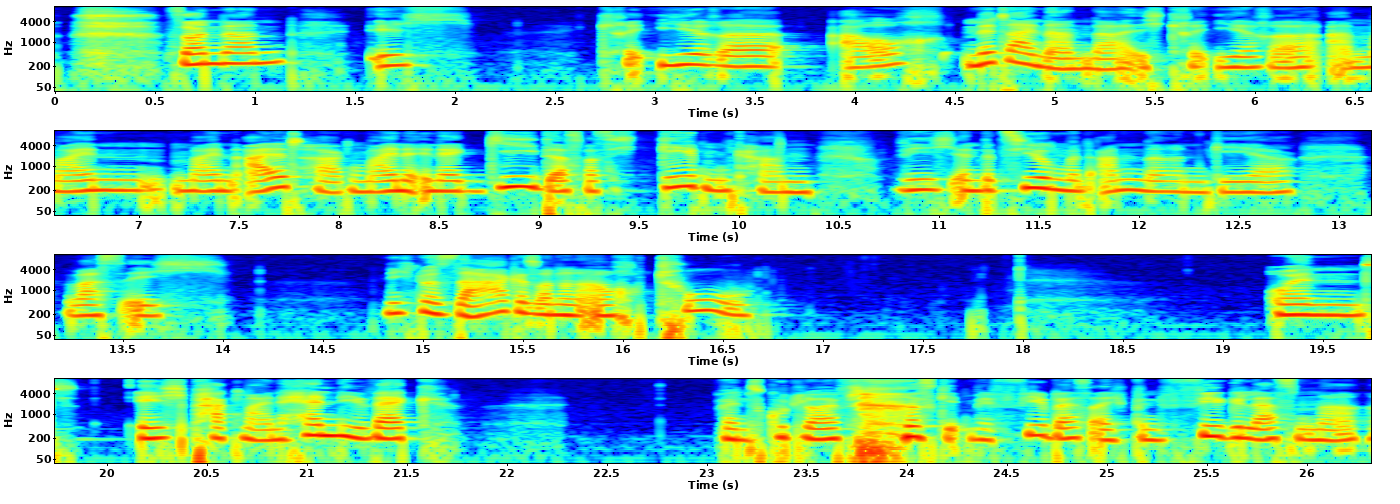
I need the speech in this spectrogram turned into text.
sondern ich kreiere auch miteinander. Ich kreiere äh, meinen, meinen Alltag, meine Energie, das, was ich geben kann, wie ich in Beziehung mit anderen gehe, was ich nicht nur sage, sondern auch tue. Und ich packe mein Handy weg, wenn es gut läuft. Es geht mir viel besser, ich bin viel gelassener.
